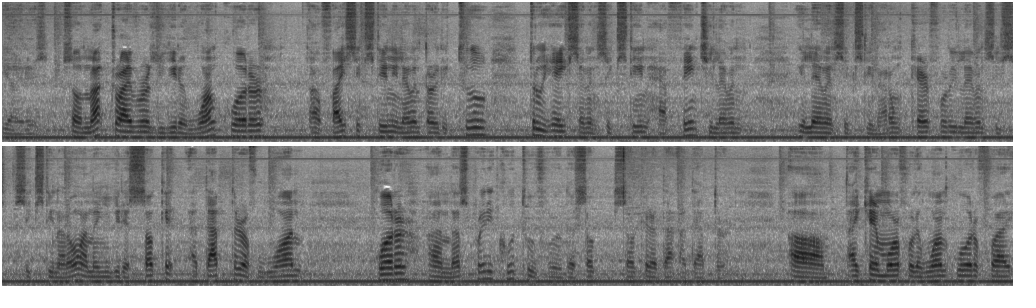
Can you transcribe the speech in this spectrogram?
Yeah it is. So nut drivers you get a one quarter uh, 516 1132 38 716 half inch 11 11 16 I don't care for the 11 16 at all. And then you get a socket adapter of one quarter and that's pretty cool too for the so socket ad adapter um, I care more for the one quarter 5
